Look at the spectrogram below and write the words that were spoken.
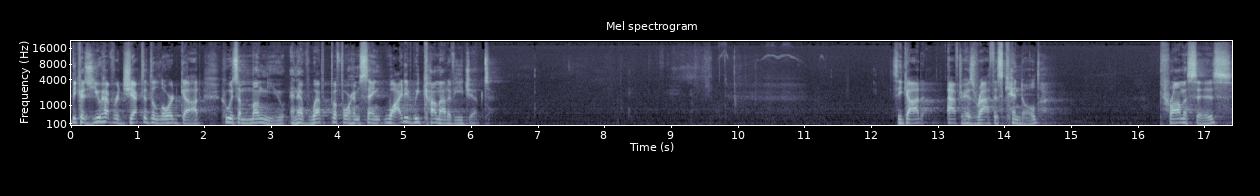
because you have rejected the Lord God who is among you and have wept before him, saying, Why did we come out of Egypt? See, God, after his wrath is kindled, promises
